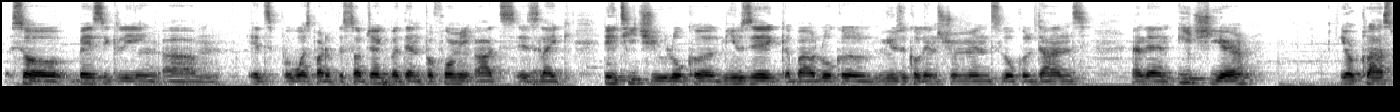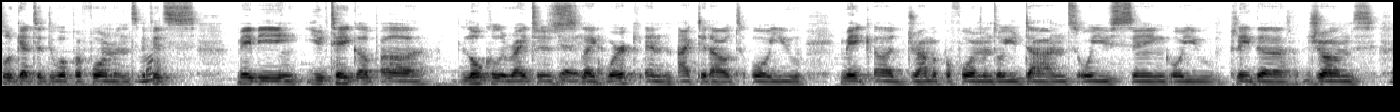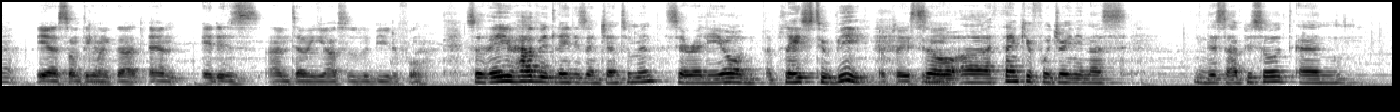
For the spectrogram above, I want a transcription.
So basically, um, it's, it was part of the subject, but then performing arts is Yeah. like they teach you local music, about local musical instruments, local dance, and then each year, your class will get to do a performance. If it's maybe you take up a local writers Yeah, like yeah. work and act it out, or you make a drama performance or you dance or you sing or you play the drums Yeah. something like that and it is i'm telling you absolutely beautiful So there you have it, ladies and gentlemen. Sierra Leone, a place to be. a place to be. So uh, thank you for joining us in this episode, and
